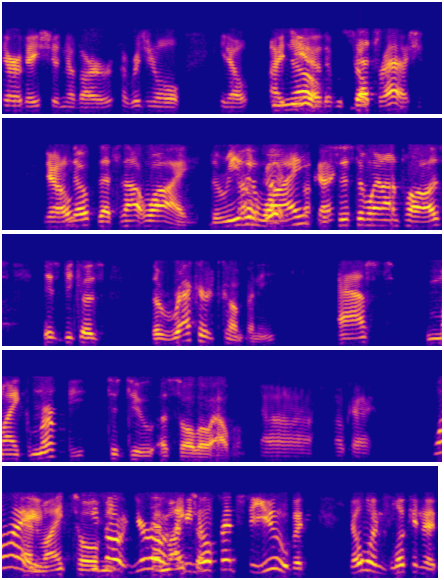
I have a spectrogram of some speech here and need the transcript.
derivation of our original, you know, idea No, that was so fresh. No. Nope, that's not why. The reason Oh, why Okay. the system went on pause is because the record company asked Mic Murphy to do a solo album. Uh, okay. Why? And Mic told He's me you're. and al- I mean, no offense to you, but no one's looking at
